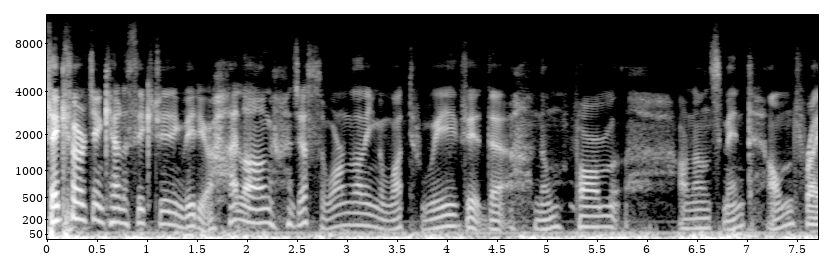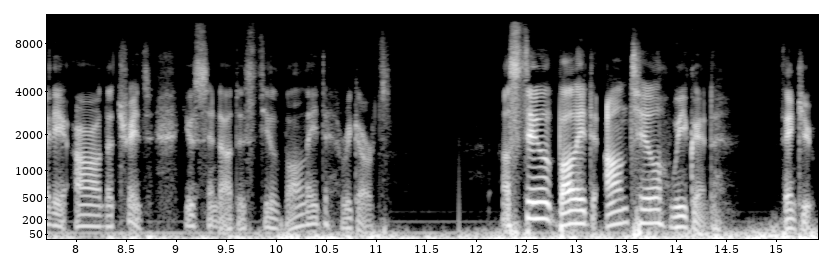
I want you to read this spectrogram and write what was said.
Thank you for watching candlestick trading video. Hi long, just wondering what with the non-farm announcement on Friday are the trades you send out still valid? Regards. Still valid until weekend. Thank you.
